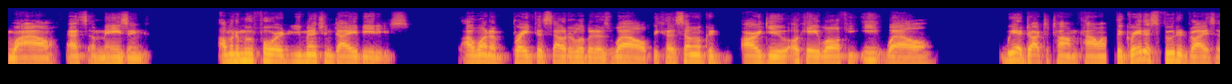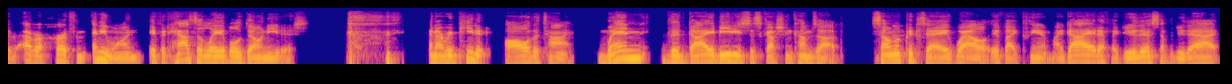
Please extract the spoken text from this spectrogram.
Wow. That's amazing. I'm going to move forward. You mentioned diabetes. I want to break this out a little bit as well, because someone could argue, okay, well, if you eat well, we had Dr. Tom Cowan. The greatest food advice I've ever heard from anyone if it has a label, don't eat it. and I repeat it all the time. When the diabetes discussion comes up, someone could say, well, if I clean up my diet, if I do this, if I do that,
